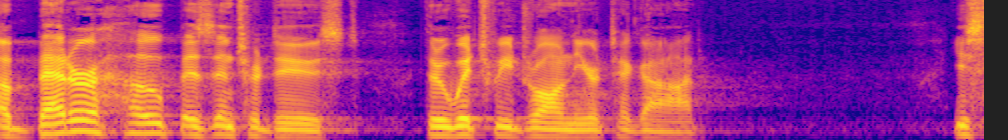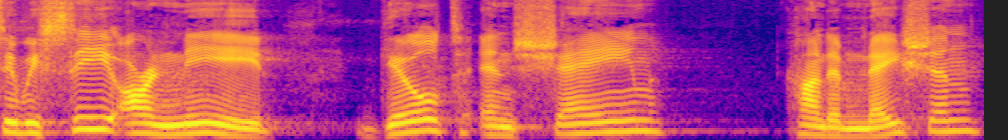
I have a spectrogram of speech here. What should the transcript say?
a better hope is introduced through which we draw near to God. You see, we see our need, guilt and shame, condemnation,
